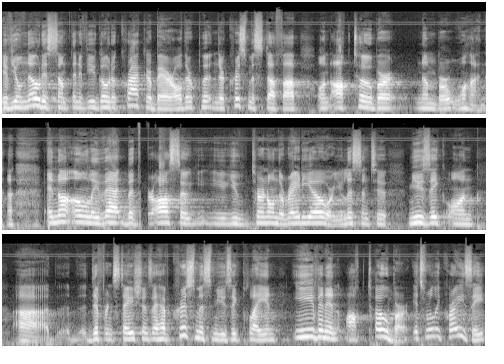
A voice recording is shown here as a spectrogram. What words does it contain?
If you'll notice something, if you go to Cracker Barrel, they're putting their Christmas stuff up on October number one. and not only that, but they're also, you, you turn on the radio or you listen to music on uh, different stations, they have Christmas music playing even in October. It's really crazy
